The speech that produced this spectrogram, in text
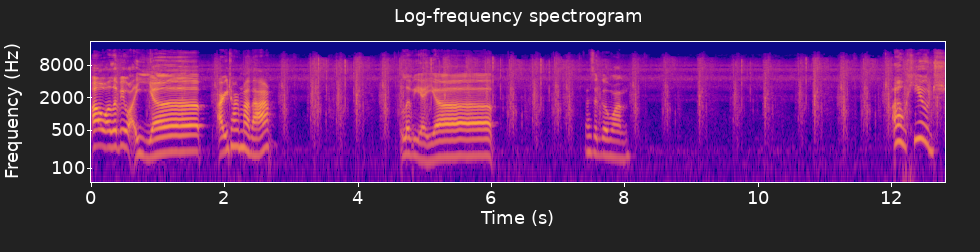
Oh, Olivia. Yup. Are you talking about that? Olivia. Yup. That's a good one. Oh, huge.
